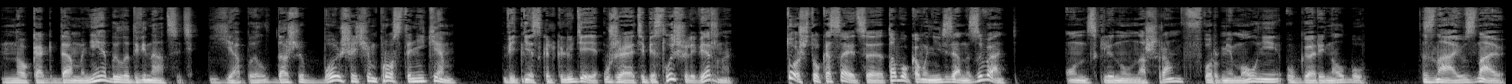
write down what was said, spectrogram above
Но когда мне было двенадцать, я был даже больше, чем просто никем. Ведь несколько людей уже о тебе слышали, верно? То, что касается того, кого нельзя называть. Он взглянул на шрам в форме молнии у Гарри на лбу. «Знаю, знаю.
